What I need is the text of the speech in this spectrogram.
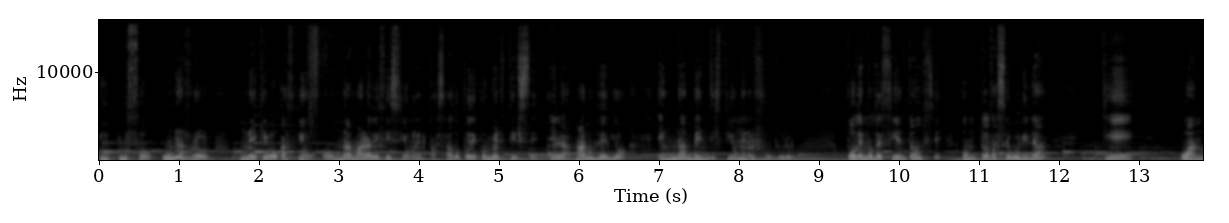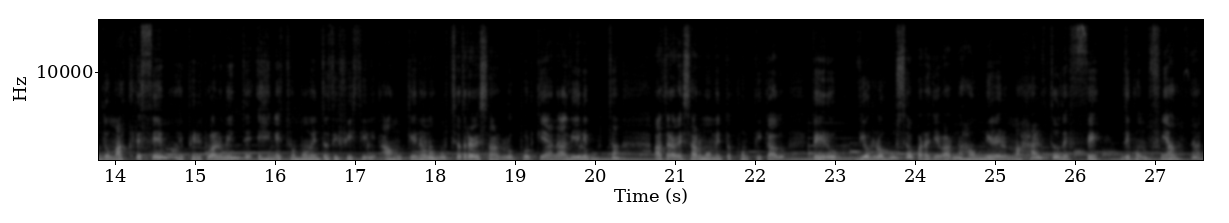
Incluso un error, una equivocación o una mala decisión en el pasado puede convertirse en las manos de Dios en una bendición en el futuro. Podemos decir entonces con toda seguridad que cuando más crecemos espiritualmente es en estos momentos difíciles, aunque no nos guste atravesarlos, porque a nadie le gusta atravesar momentos complicados, pero Dios los usa para llevarnos a un nivel más alto de fe, de confianza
